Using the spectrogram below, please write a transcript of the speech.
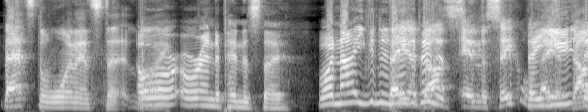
That's the one instant. like, Or or Independence Day. Well, not even in they Independence. adopt in the sequel. They They, u- they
